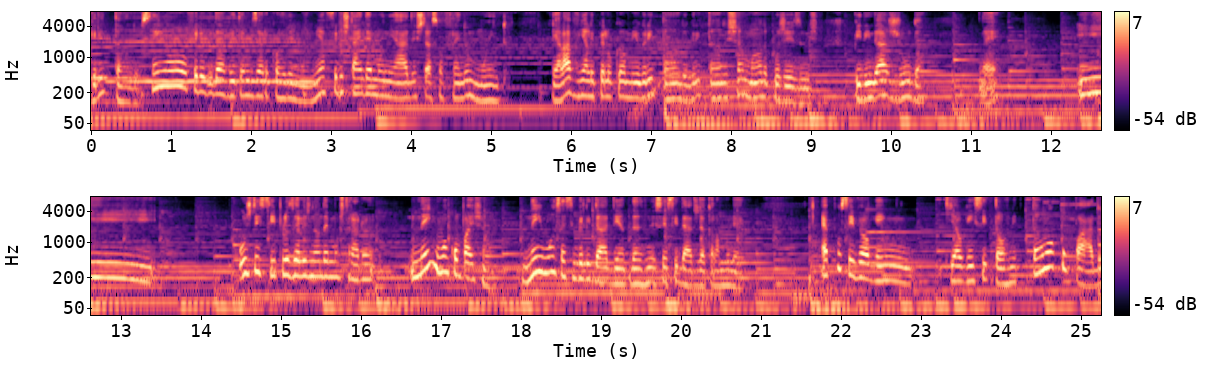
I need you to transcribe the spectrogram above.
gritando: Senhor, filho de Davi, tem misericórdia de mim. Minha filha está endemoniada e está sofrendo muito. E ela vinha ali pelo caminho gritando, gritando, chamando por Jesus, pedindo ajuda, né? E os discípulos eles não demonstraram nenhuma compaixão, nenhuma sensibilidade diante das necessidades daquela mulher. É possível alguém que alguém se torne tão ocupado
